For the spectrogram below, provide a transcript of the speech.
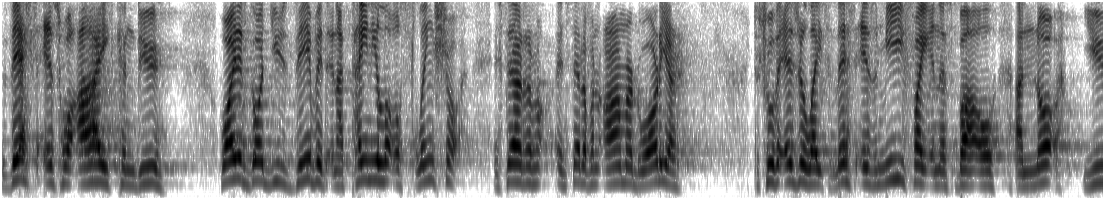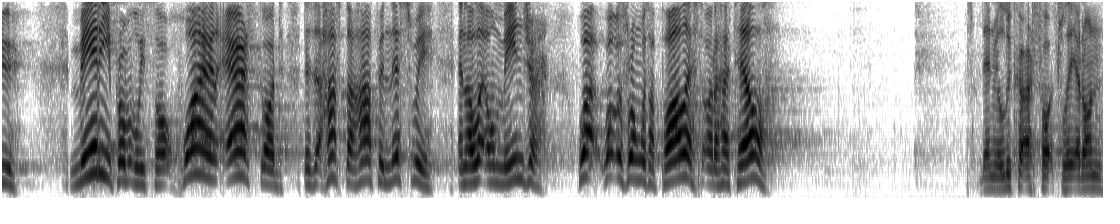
this is what I can do. Why did God use David in a tiny little slingshot instead of, instead of an armored warrior? To show the Israelites, this is me fighting this battle and not you. Mary probably thought, why on earth, God, does it have to happen this way in a little manger? What, what was wrong with a palace or a hotel? Then we look at our thoughts later on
